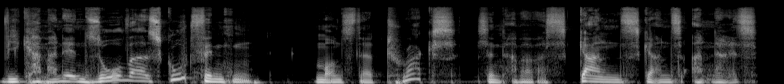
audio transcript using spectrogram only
Wie kann man denn sowas gut finden? Monster Trucks sind aber was ganz, ganz anderes.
